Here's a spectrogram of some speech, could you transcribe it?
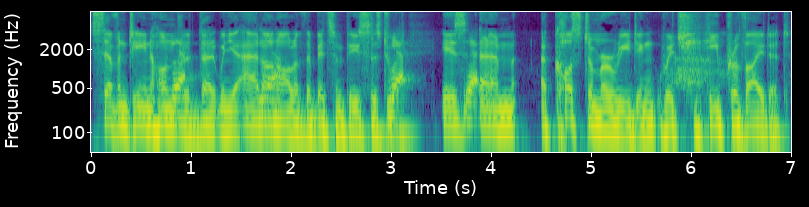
1700, that when you add on all of the bits and pieces to Yeah. it, is Yeah, yeah. um, a customer reading which he provided.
